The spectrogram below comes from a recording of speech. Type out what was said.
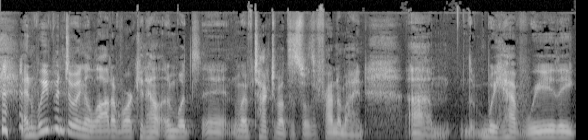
and we've been doing a lot of work in hell. And what's and we've talked about this with a friend of mine. Um, we have really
